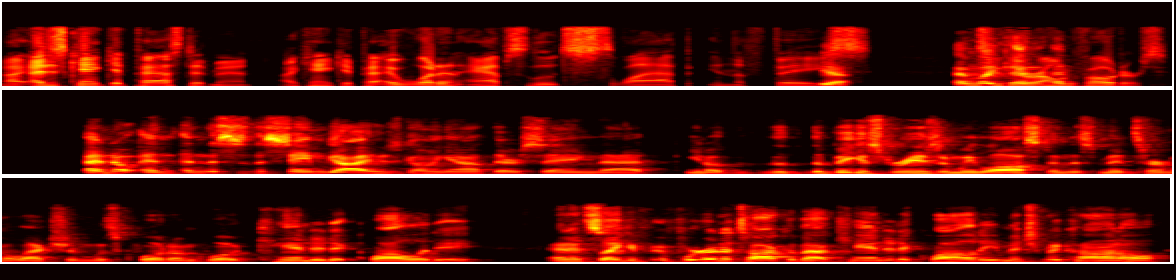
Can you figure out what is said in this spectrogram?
I just can't get past it, man. I can't get past. What an absolute slap in the face. Yeah. And like to their and, own and, voters. I know, and, and this is the same guy who's going out there saying that, you know, the, the biggest reason we lost in this midterm election was quote unquote candidate quality. And it's like, if, if we're going to talk about candidate quality, Mitch McConnell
